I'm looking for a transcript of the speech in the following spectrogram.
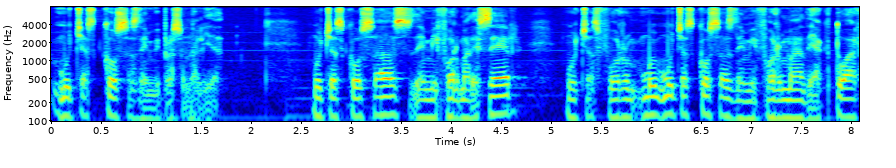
muchas cosas de mi personalidad muchas cosas de mi forma de ser, muchas, muchas cosas de mi forma de actuar.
